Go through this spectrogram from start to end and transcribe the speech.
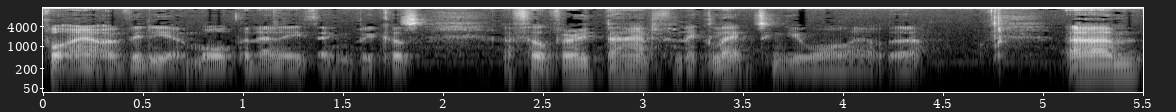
put out a video more than anything because I felt very bad for neglecting you all out there. Um,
